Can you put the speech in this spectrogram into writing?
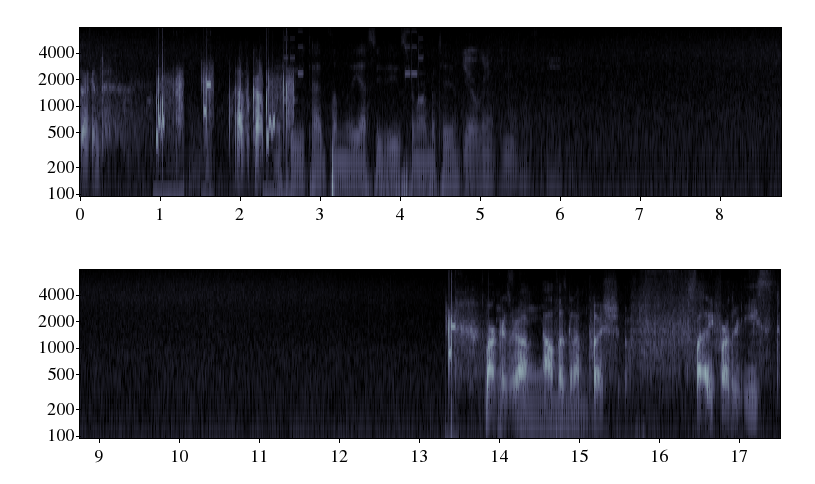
second. Alpha copy. I should have had some of the SCVs from Arma 2. Yeah, we're gonna have to move. Markers are up. Alpha's going to push slightly further east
